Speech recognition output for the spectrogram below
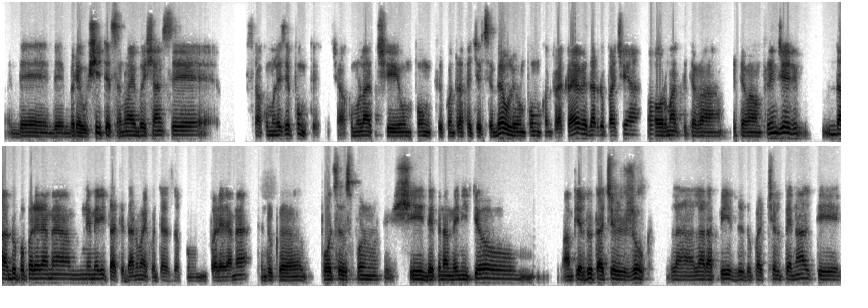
de, de reușite, să nu aibă șanse să acumuleze puncte. Deci a acumulat și un punct contra FCSB-ului, un punct contra Craiove, dar după aceea au urmat câteva, câteva înfrângeri. Da, după părerea mea, nemeritate, dar nu mai contează după părerea mea, pentru că pot să spun și de când am venit eu, am pierdut acel joc la, la Rapid după acel penalti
